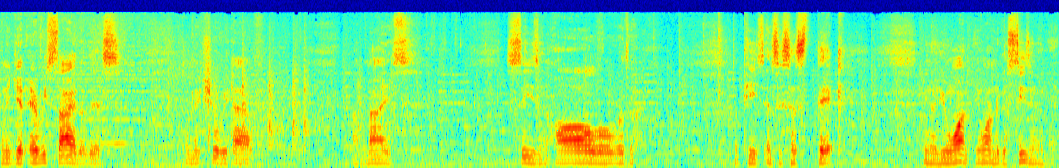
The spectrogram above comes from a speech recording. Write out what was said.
Gonna get every side of this to make sure we have a nice season all over the, the piece. And since it's thick, you know, you want you want a good seasoning in it.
